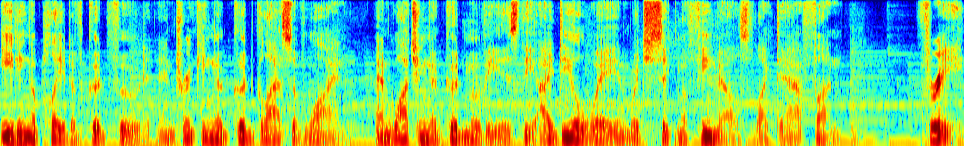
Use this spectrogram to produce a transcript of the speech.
Eating a plate of good food and drinking a good glass of wine and watching a good movie is the ideal way in which Sigma females like to have fun. 3.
